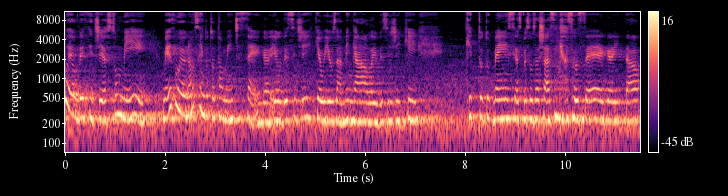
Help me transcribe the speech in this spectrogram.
Quando eu decidi assumir, mesmo eu não sendo totalmente cega, eu decidi que eu ia usar bengala, eu decidi que que tudo bem se as pessoas achassem que eu sou cega e tal,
